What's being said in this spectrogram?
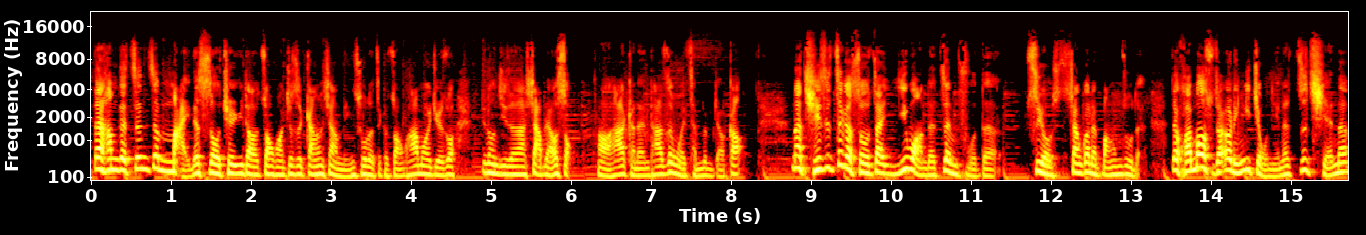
但他们在真正买的时候，却遇到的状况就是刚刚像您说的这个状况，他们会觉得说电动机车他下不了手。啊，他可能他认为成本比较高，那其实这个时候在以往的政府的是有相关的帮助的，在环保署在二零一九年的之前呢，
